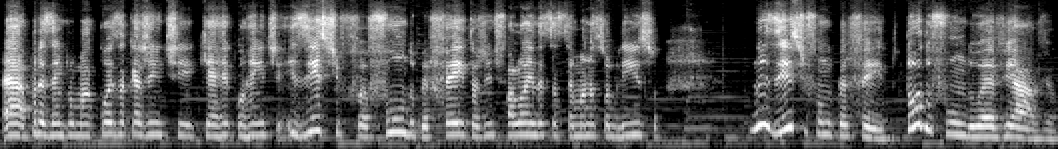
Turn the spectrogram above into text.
É, por exemplo, uma coisa que a gente que é recorrente, existe fundo perfeito, a gente falou ainda essa semana sobre isso. Não existe fundo perfeito, todo fundo é viável.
